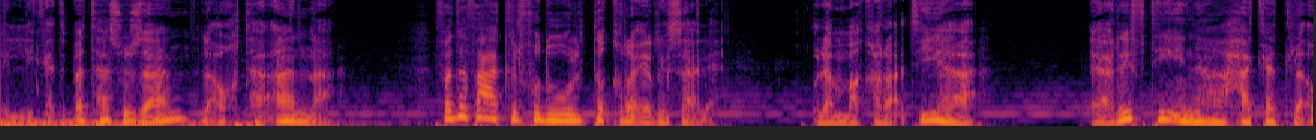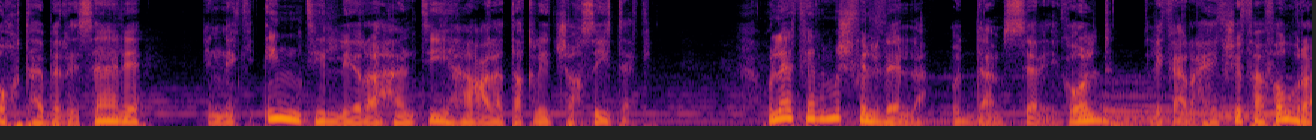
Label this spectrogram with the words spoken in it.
اللي كتبتها سوزان لأختها آنا فدفعك الفضول تقرأ الرسالة. ولما قرأتيها عرفتي إنها حكت لأختها بالرسالة إنك أنت اللي راهنتيها على تقليد شخصيتك. ولكن مش في الفيلا قدام سير إيجولد اللي كان رح يكشفها فورا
